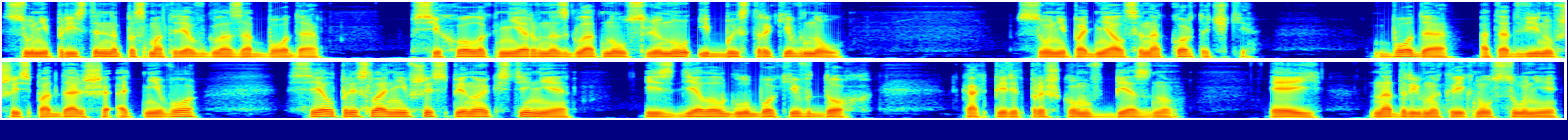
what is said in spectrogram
Суни пристально посмотрел в глаза Бода — Психолог нервно сглотнул слюну и быстро кивнул. Суни поднялся на корточки. Бода, отодвинувшись подальше от него, сел, прислонившись спиной к стене, и сделал глубокий вдох, как перед прыжком в бездну. «Эй!» — надрывно крикнул Суни.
